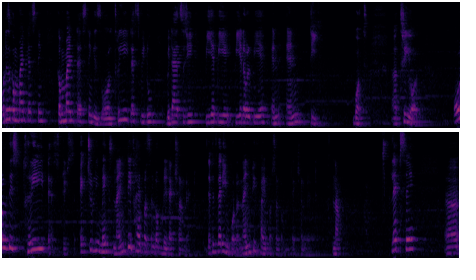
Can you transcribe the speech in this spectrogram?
what is combined testing? Combined testing is all three tests we do beta hcg pa pa pa pa and nt both. Uh, three all. All these three tests actually makes 95% of detection rate. That is very important 95% of detection rate. Now let's say uh,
